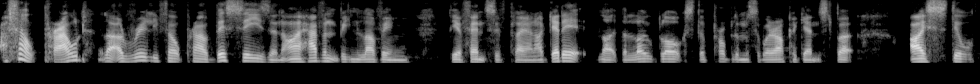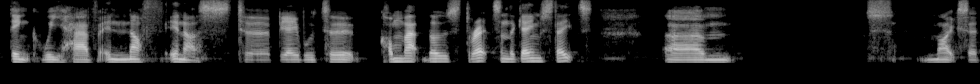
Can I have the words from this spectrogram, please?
I felt proud. Like I really felt proud this season. I haven't been loving the offensive play, and I get it, like the low blocks, the problems that we're up against, but I still think we have enough in us to be able to combat those threats in the game states. Um, Mike said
